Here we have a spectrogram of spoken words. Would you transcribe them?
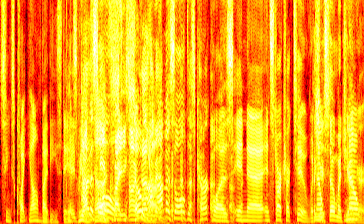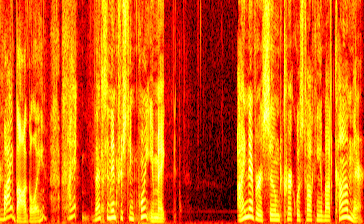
seems quite young by these days. It I'm as old. quite young, so doesn't I'm as old as Kirk was in uh, in Star Trek 2, which But you're so much now, younger. mind-boggling. I, that's an interesting point you make. I never assumed Kirk was talking about Khan there.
